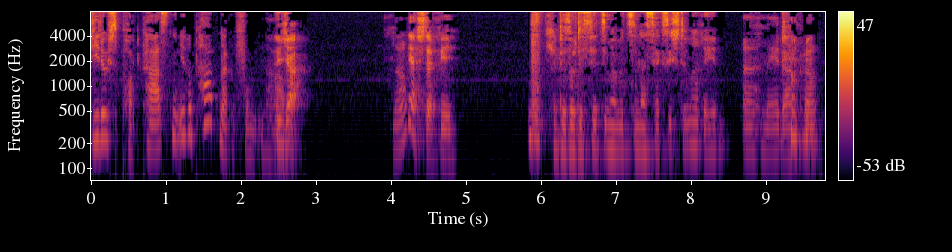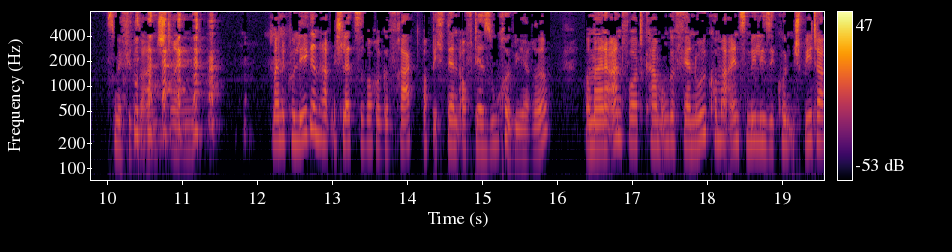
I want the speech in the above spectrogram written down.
die durchs Podcasten ihre Partner gefunden haben. Ja. Na? Ja, Steffi. Ich finde, du solltest jetzt immer mit so einer sexy Stimme reden. Ach nee, danke. Ist mir viel zu anstrengend. Meine Kollegin hat mich letzte Woche gefragt, ob ich denn auf der Suche wäre. Und meine Antwort kam ungefähr 0,1 Millisekunden später.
